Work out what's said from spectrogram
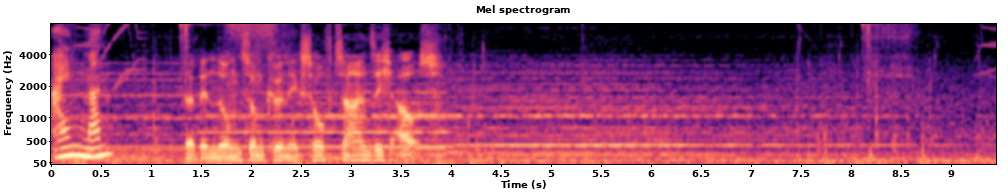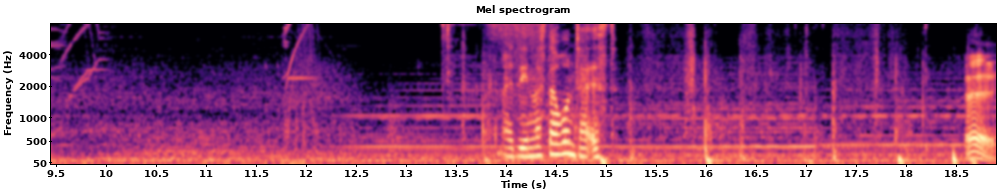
einen Mann? Verbindungen zum Königshof zahlen sich aus. Mal sehen, was darunter ist. Hey,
